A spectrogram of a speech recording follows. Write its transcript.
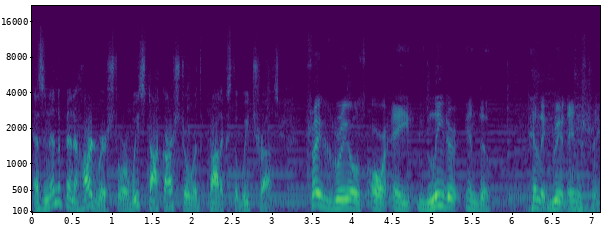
As an independent hardware store, we stock our store with the products that we trust. Traeger grills are a leader in the pellet grill industry.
